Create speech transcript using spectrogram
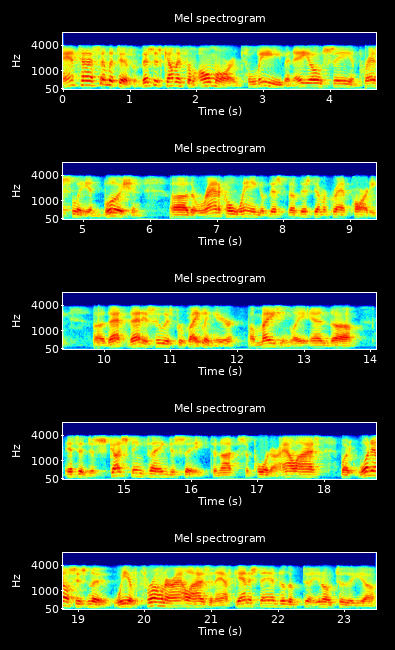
anti-Semitism. This is coming from Omar and Tlaib and AOC and Presley and Bush and uh, the radical wing of this of this Democrat Party. Uh, that that is who is prevailing here, amazingly, and uh, it's a disgusting thing to see to not support our allies. But what else is new? We have thrown our allies in Afghanistan to the to, you know to the uh,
